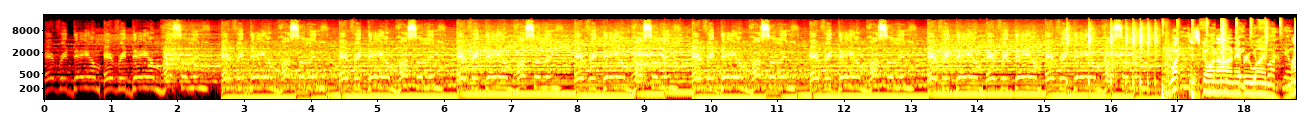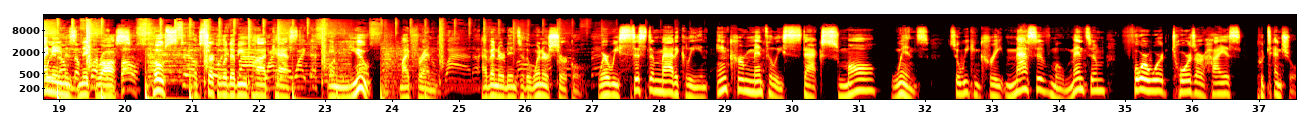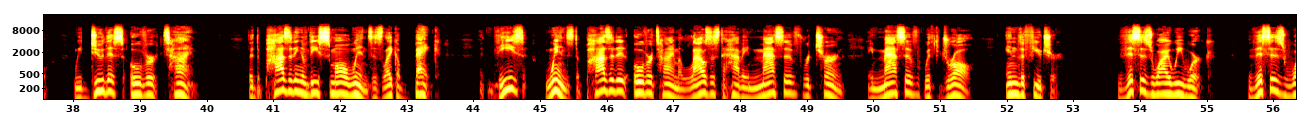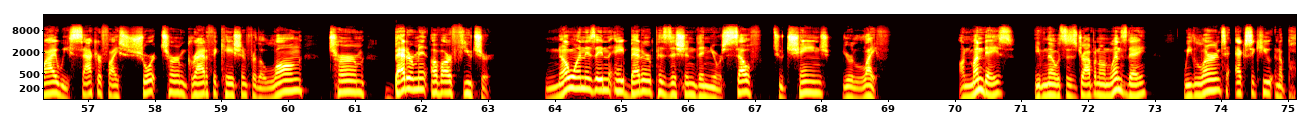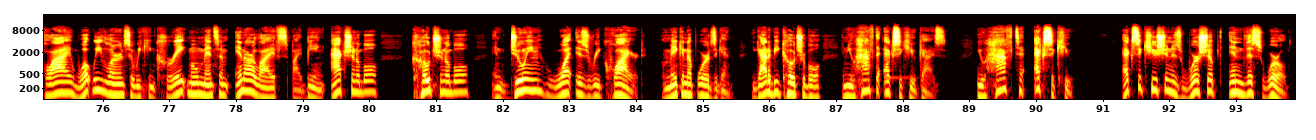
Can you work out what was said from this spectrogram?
Every day I'm every day I'm hustling. Every day I'm hustling. Every day I'm hustling. Every day I'm hustling. Every day I'm hustling. Every day I'm hustling. Every day I'm hustling. Every day I'm every day I'm every day I'm hustling. What is going on, everyone? My name is Nick Ross, host of Circle the W podcast, and you, my friend, have entered into the winner's circle, where we systematically and incrementally stack small wins so we can create massive momentum forward towards our highest potential. We do this over time. The depositing of these small wins is like a bank. These wins deposited over time allows us to have a massive return, a massive withdrawal in the future. This is why we work. This is why we sacrifice short term gratification for the long term betterment of our future. No one is in a better position than yourself to change your life. On Mondays, even though this is dropping on Wednesday, we learn to execute and apply what we learn so we can create momentum in our lives by being actionable, coachable, and doing what is required. I'm making up words again. You got to be coachable and you have to execute, guys. You have to execute. Execution is worshiped in this world.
